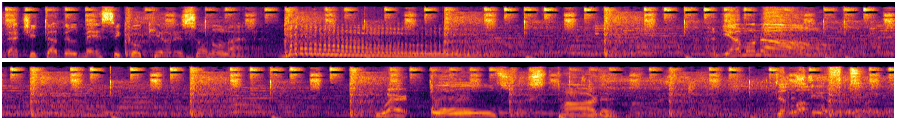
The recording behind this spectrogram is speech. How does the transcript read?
da Città del Messico. Che ore sono là? Andiamo no! Where all started. The loft.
